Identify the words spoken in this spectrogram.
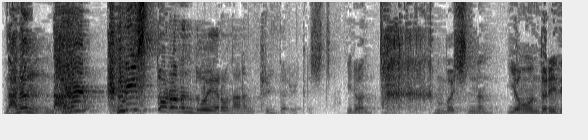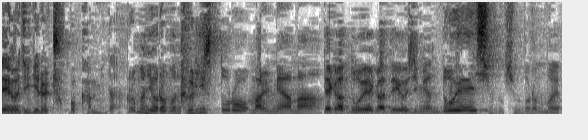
나는 나를 그리스도라는 노예로 나는 길들일 것이다. 이런 참 멋있는 영혼들이 되어지기를 축복합니다. 그러면 여러분 그리스도로 말미암아 내가 노예가 되어지면 노예의 신- 신분은 뭐예요?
